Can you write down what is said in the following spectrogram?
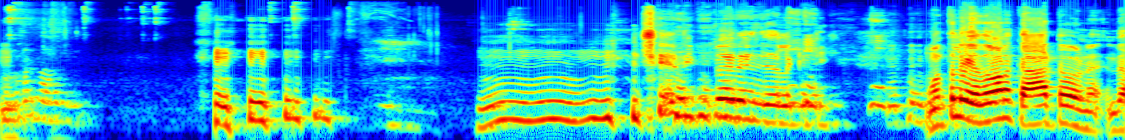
ம், சரி பேர் ஜலக்கட்டி மொத்தத்தில் ஏதோ ஒன்று காட்டணும் இந்த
